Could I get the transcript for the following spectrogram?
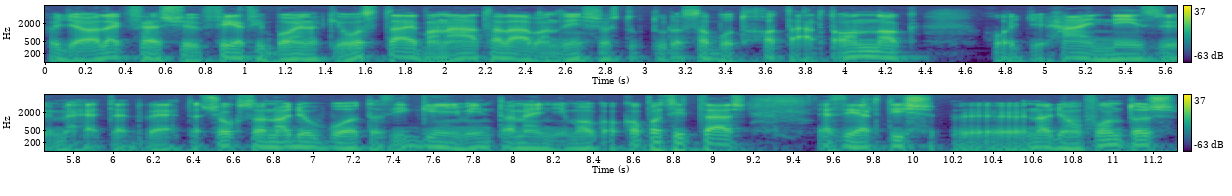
hogy a legfelsőbb férfi bajnoki osztályban általában az infrastruktúra szabott határt annak, hogy hány néző mehetett be. Tehát sokszor nagyobb volt az igény, mint amennyi maga a kapacitás, ezért is nagyon fontos,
